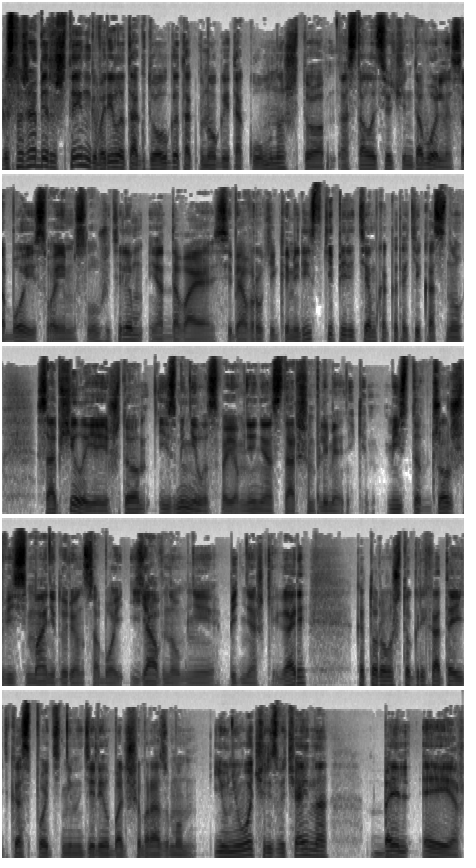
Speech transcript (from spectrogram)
Госпожа Берштейн говорила так долго, так много и так умно, что осталась очень довольна собой и своим слушателем, и, отдавая себя в руки камеристки перед тем, как отойти ко сну, сообщила ей, что изменила свое мнение о старшем племяннике. Мистер Джордж весьма недурен собой, явно умнее бедняжки Гарри, которого, что греха таить, Господь не наделил большим разумом, и у него чрезвычайно бель-эйр,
